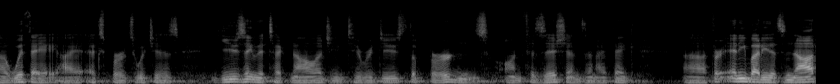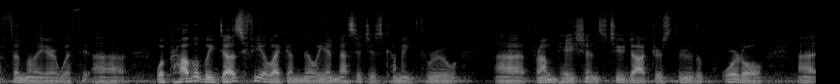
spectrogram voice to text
uh, with AI experts, which is using the technology to reduce the burdens on physicians. And I think uh, for anybody that's not familiar with uh, what probably does feel like a million messages coming through uh, from patients to doctors through the portal, uh,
